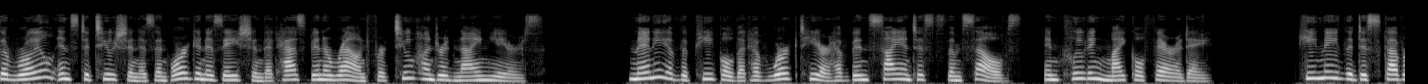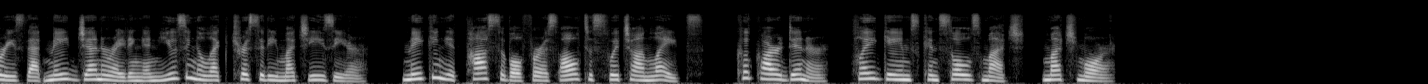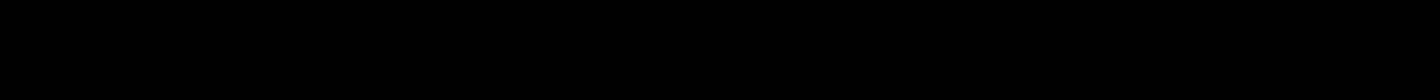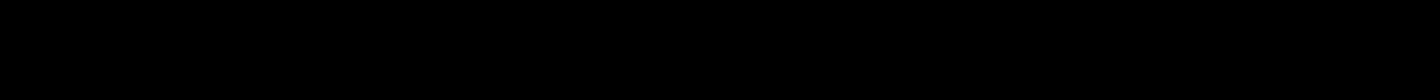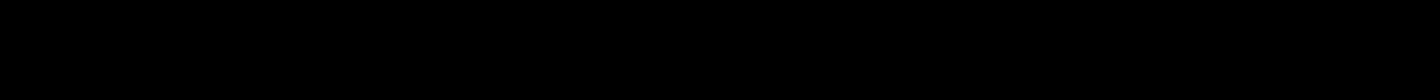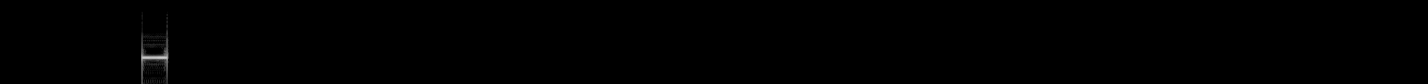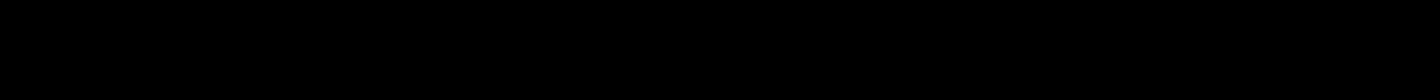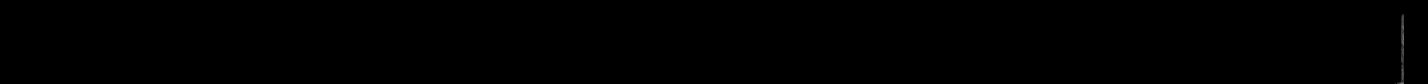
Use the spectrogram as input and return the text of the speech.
The Royal Institution is an organization that has been around for 209 years. Many of the people that have worked here have been scientists themselves, including Michael Faraday. He made the discoveries that made generating and using electricity much easier, making it possible for us all to switch on lights, cook our dinner, play games consoles much, much more.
